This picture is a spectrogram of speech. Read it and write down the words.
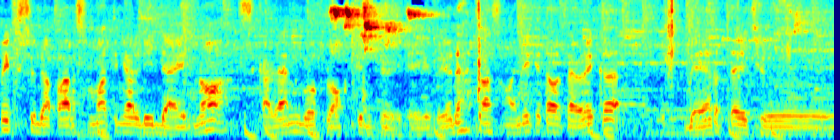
fix sudah kelar semua, tinggal di dyno. Sekalian gue vlogin cuy kayak gitu ya. Udah langsung aja kita OTW ke BRT cuy.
